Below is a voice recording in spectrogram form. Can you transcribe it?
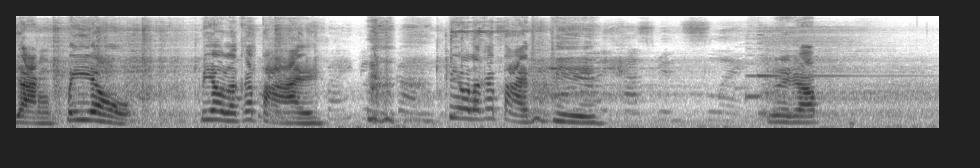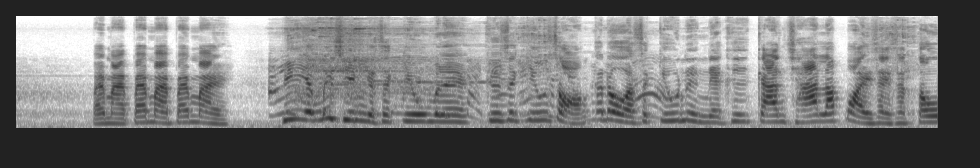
อย่างเปรี้ยว เปรี้ยวแล้วก็ตาย Baiklah kau. เปรี้ยวแล้วก็ตายทุกที has been slain. เลยครับ ไปใหม่ไปใหม่ไปใหม่ พี่ยังไม่ชินกับสกิลมาเลย คือสกิลสองกระโดดสกิลหนึ่งเนี่ยคือการชาร์จแล้วปล่อยใส่ศัตรู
